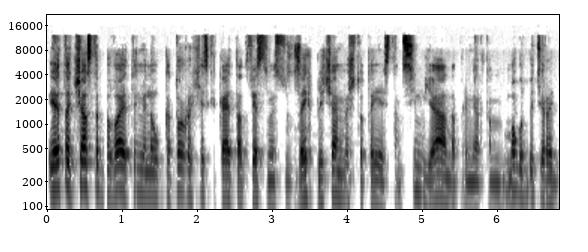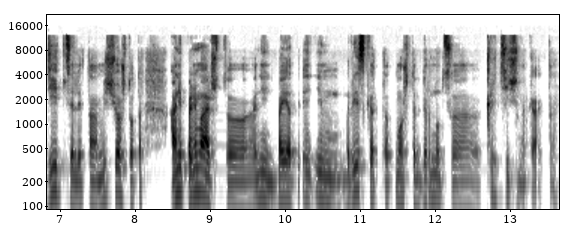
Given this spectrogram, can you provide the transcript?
и это часто бывает именно у которых есть какая-то ответственность, за их плечами что-то есть, там семья, например, там могут быть и родители, там еще что-то. Они понимают, что они боят, и- им риск этот может обернуться критично как-то.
